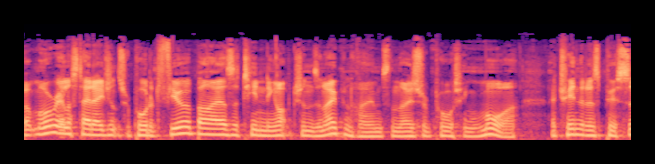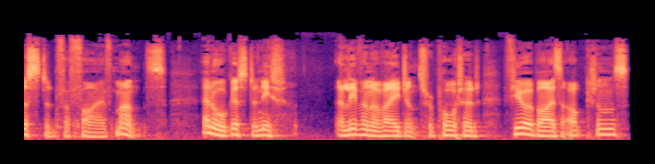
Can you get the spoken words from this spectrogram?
But more real estate agents reported fewer buyers attending auctions and open homes than those reporting more, a trend that has persisted for five months. In August, a net 11 of agents reported fewer buyers at auctions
